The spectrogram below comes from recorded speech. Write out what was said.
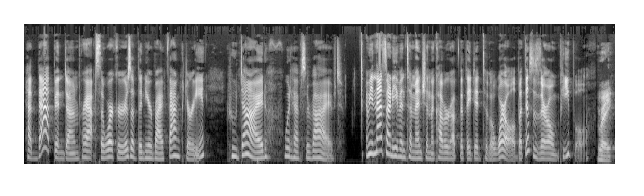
Had that been done, perhaps the workers of the nearby factory who died would have survived. I mean, that's not even to mention the cover up that they did to the world, but this is their own people. Right.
